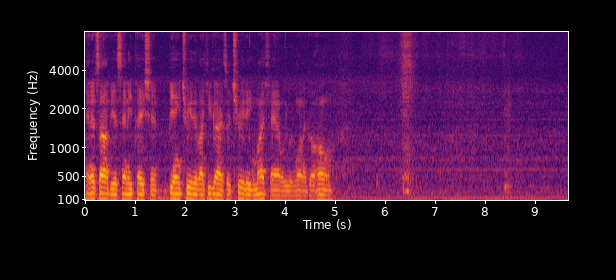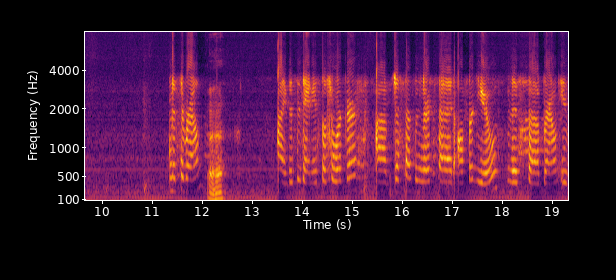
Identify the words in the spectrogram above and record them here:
And it's obvious any patient being treated like you guys are treating my family would want to go home. Mr. Brown? Uh huh. Hi, this is Annie, social worker. Um, just as the nurse had offered you, Miss uh, Brown is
